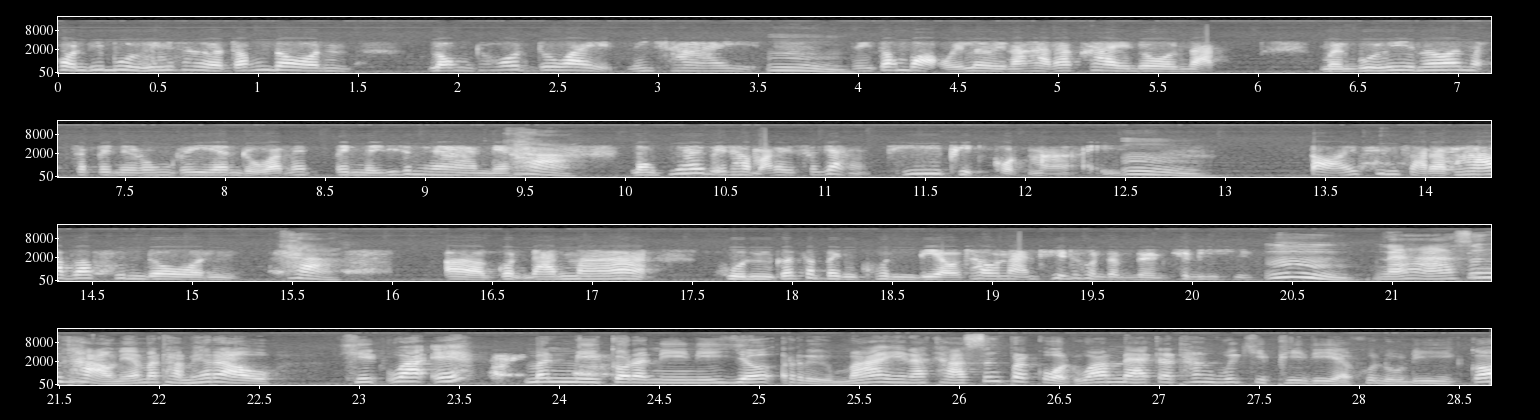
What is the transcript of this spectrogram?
คนที่บูลลี่เธอต้องโดนลงโทษด้วยไม่ใช่อืมนี่ต้องบอกไว้เลยนะคะ ถ้าใครโดนแบบเหมือนบูลลี่ไม่ว่าจะเป็นในโรงเรียนหรือว่าในเป็นในที่ทำงานเนี่ยค่ะค่ะแล้วเพื่อให้ไปทำอะไรสักอย่างที่ผิดกฎหมายอืม ต่อให้คุณสารภาพว่าคุณโดนค่ะ เอ่อกดดันมาคุณก็จะเป็นคนเดียวเท่านั้นที่โดนดำเนินคดี อืมนะคะซึ่งอืมข่าวเนี้ยมาทำให้เราคิดว่า เอ๊ะ มันมีกรณีนี้เยอะหรือไม่นะคะ ซึ่งปรากฏว่าแม้กระทั่งวิกิพีเดียคุณดูดี ก็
